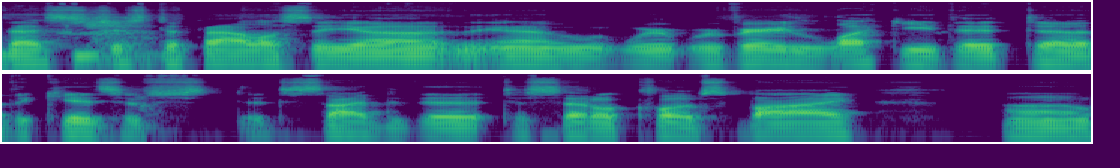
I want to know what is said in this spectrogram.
that's just a fallacy. Uh, you know, we're we're very lucky that uh, the kids have decided to, to settle close by. Uh,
